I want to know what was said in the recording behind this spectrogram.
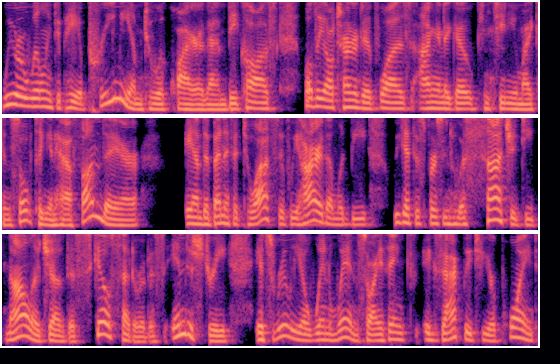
We were willing to pay a premium to acquire them because, well, the alternative was I'm going to go continue my consulting and have fun there. And the benefit to us if we hire them would be we get this person who has such a deep knowledge of this skill set or this industry. It's really a win-win. So I think exactly to your point,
